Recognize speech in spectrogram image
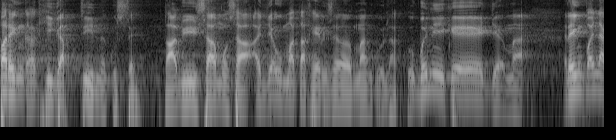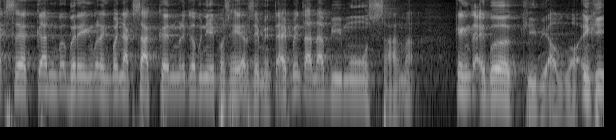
paring aki ka abdi ku teh tak bisa Musa aja umat akhir zaman laku benih ke mak ring banyak sekan bering ring banyak sakan mereka benih pas akhir zaman tapi minta Nabi Musa mak keng tak beki bi Allah. Iki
